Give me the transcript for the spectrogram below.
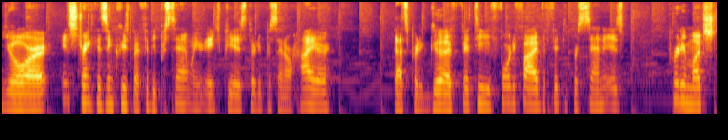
your strength is increased by 50% when your HP is 30% or higher. That's pretty good. 50, 45 to 50% is pretty much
